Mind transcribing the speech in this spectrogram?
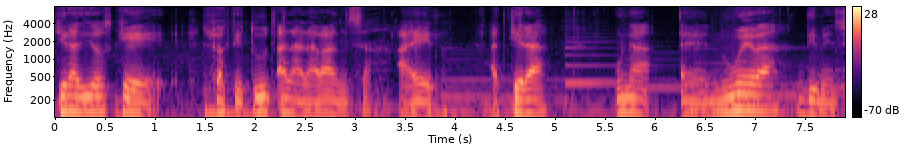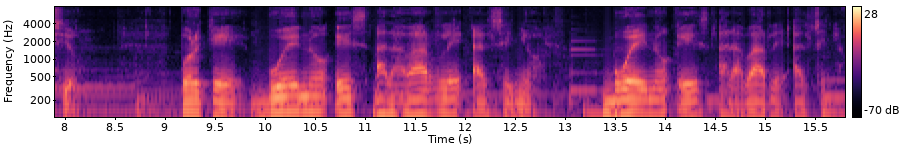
Quiera Dios que su actitud a la alabanza a Él adquiera una eh, nueva dimensión, porque bueno es alabarle al Señor, bueno es alabarle al Señor.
